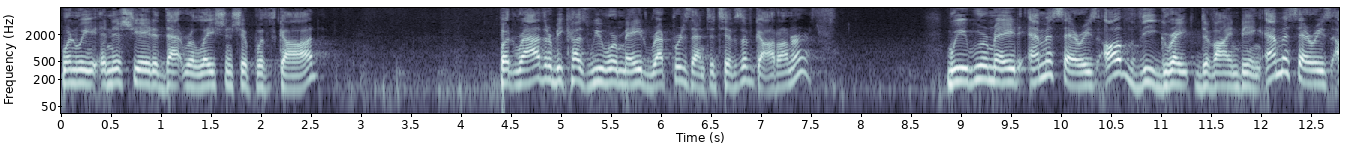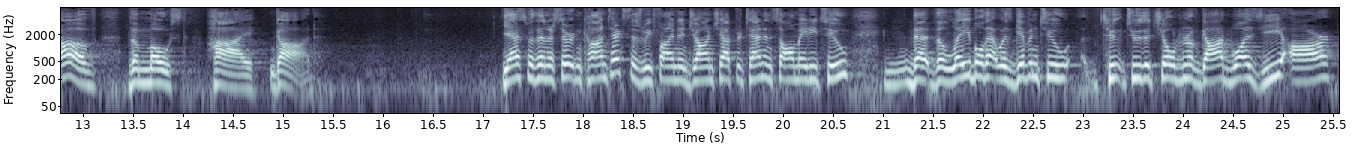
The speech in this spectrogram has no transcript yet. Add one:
when we initiated that relationship with God, but rather because we were made representatives of God on earth. We were made emissaries of the great divine being, emissaries of the Most High God. Yes, within a certain context, as we find in John chapter 10 and Psalm 82, the, the label that was given to, to, to the children of God was, Ye are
